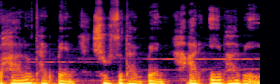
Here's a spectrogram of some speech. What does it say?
ভালো থাকবেন সুস্থ থাকবেন। আর এভাবেই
